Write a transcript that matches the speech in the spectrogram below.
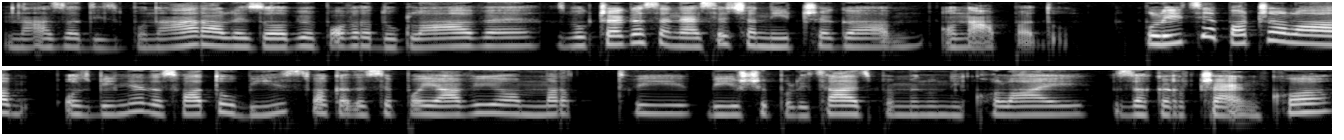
nazad iz bunara, ali je zadobio povradu glave, zbog čega se ne seća ničega o napadu. Policija je počela ozbiljnije da shvata ubistva kada se pojavio mrtvi bivši policajac pomenu Nikolaj Zakarčenko,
